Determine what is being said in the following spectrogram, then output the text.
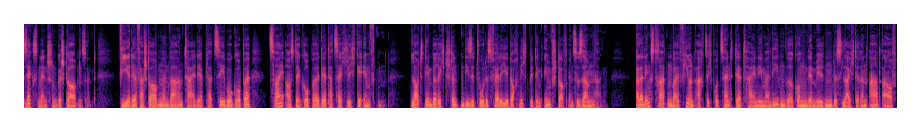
sechs Menschen gestorben sind. Vier der Verstorbenen waren Teil der Placebo-Gruppe, zwei aus der Gruppe der tatsächlich Geimpften. Laut dem Bericht stünden diese Todesfälle jedoch nicht mit dem Impfstoff in Zusammenhang. Allerdings traten bei 84 Prozent der Teilnehmer Nebenwirkungen der milden bis leichteren Art auf,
